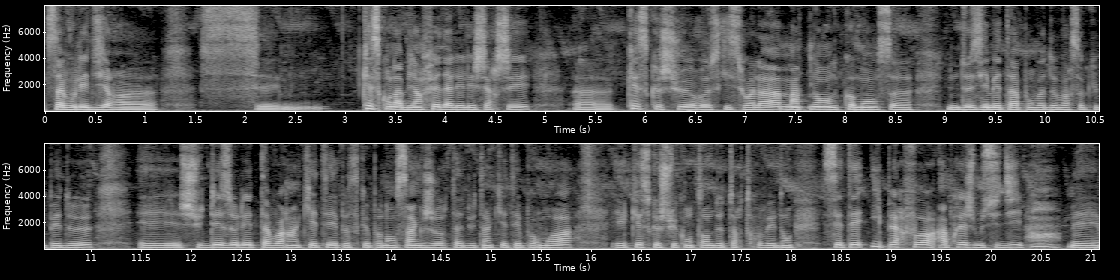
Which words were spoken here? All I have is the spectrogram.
Ça voulait dire euh, qu'est-ce qu'on a bien fait d'aller les chercher? Euh, qu'est-ce que je suis heureuse qu'ils soient là. Maintenant, on commence euh, une deuxième étape, on va devoir s'occuper d'eux. Et je suis désolée de t'avoir inquiété parce que pendant cinq jours, tu as dû t'inquiéter pour moi. Et qu'est-ce que je suis contente de te retrouver. Donc, c'était hyper fort. Après, je me suis dit, oh, mais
